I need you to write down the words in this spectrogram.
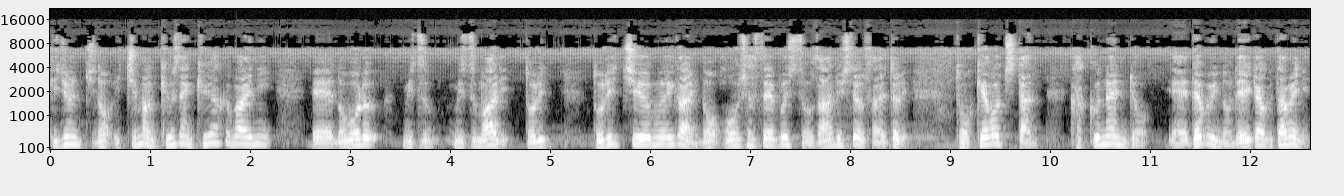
基準値の1万9900倍に、え、上る水水もありトリ、トリチウム以外の放射性物質も残留しているとされており、溶け落ちた核燃料、えー、デブリの冷却のために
